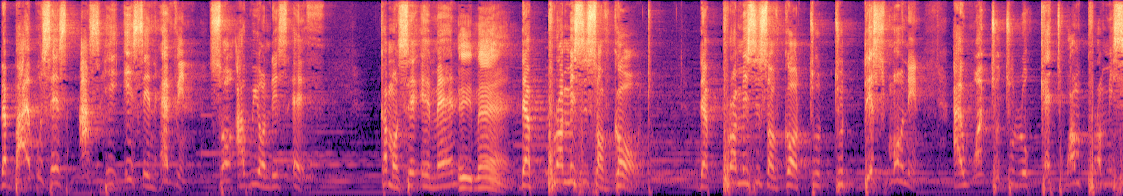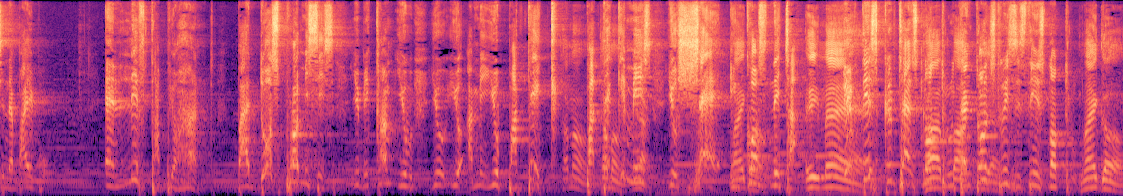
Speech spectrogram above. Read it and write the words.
The Bible says, as He is in heaven, so are we on this earth. Come on, say amen. Amen. The promises of God. The promises of God. To, to this morning, I want you to locate one promise in the Bible and lift up your hand. By those promises, you become you you you. I mean, you partake. Come on, come Partaking on, means yeah. you share in My God's God. nature. Amen. If this scripture is not true, then John Kabakia. 3:16 is not true. My God.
